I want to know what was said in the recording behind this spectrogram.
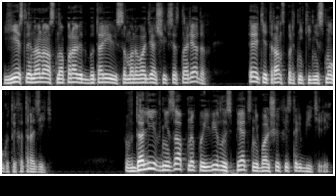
Если на нас направят батарею самонаводящихся снарядов, эти транспортники не смогут их отразить. Вдали внезапно появилось пять небольших истребителей.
